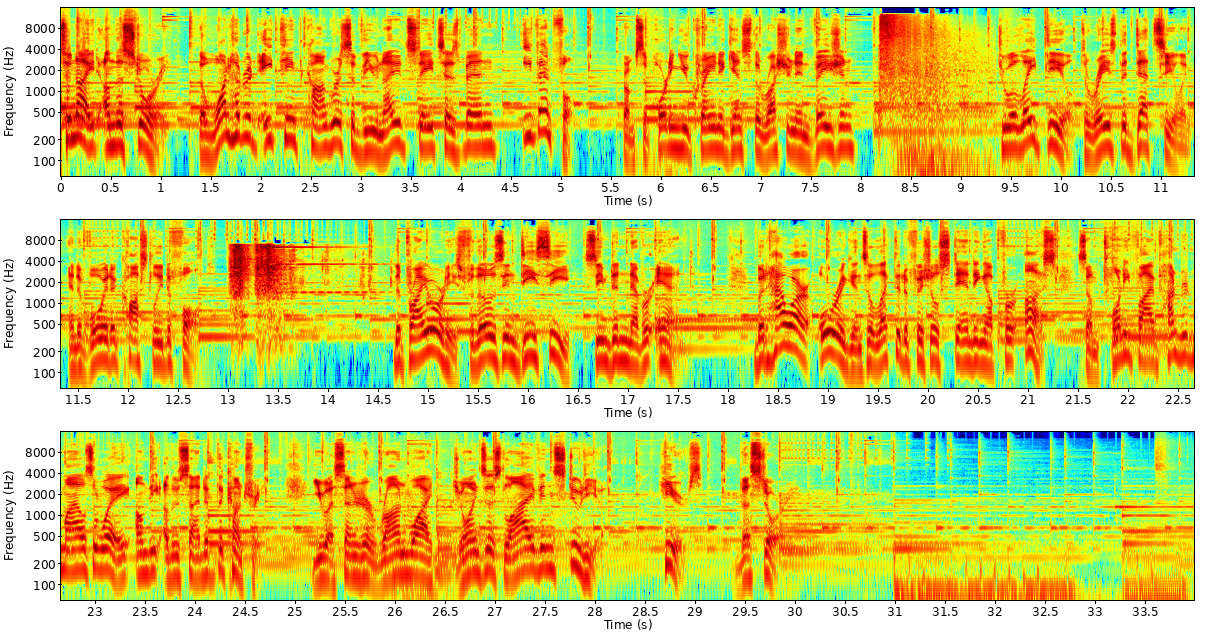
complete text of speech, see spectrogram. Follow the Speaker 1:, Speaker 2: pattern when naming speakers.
Speaker 1: Tonight on The Story, the 118th Congress of the United States has been eventful, from supporting Ukraine against the Russian invasion to a late deal to raise the debt ceiling and avoid a costly default. The priorities for those in D.C. seem to never end. But how are Oregon's elected officials standing up for us, some 2,500 miles away on the other side of the country? U.S. Senator Ron Wyden joins us live in studio. Here's the story.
